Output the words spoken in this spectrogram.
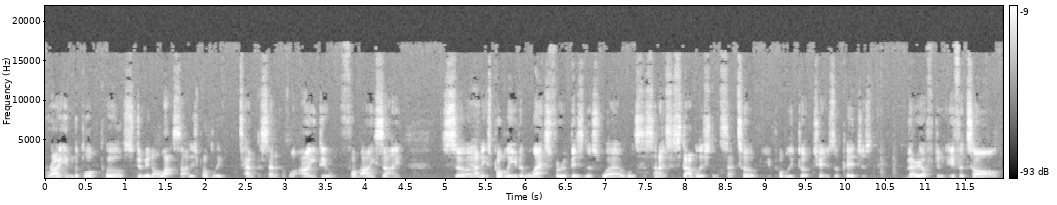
writing the blog post, doing all that side is probably ten percent of what I do for my site. So, Yeah. and it's probably even less for a business where once the site's established and set up, you probably don't change the pages very often, if at all.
